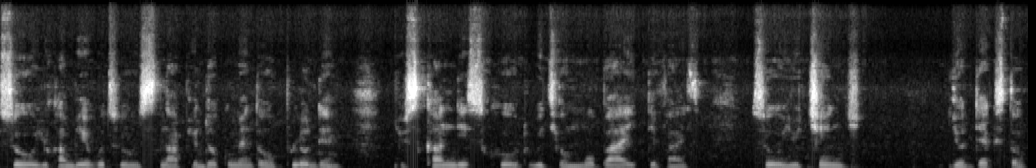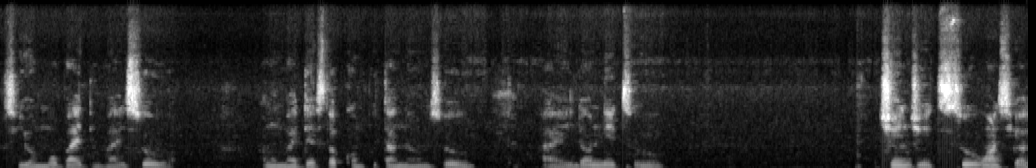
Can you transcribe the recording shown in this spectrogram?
So you can be able to snap your document or upload them. You scan this code with your mobile device. So you change your desktop to your mobile device. So i'm on my desktop computer now so i don't need to change it. So once you are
